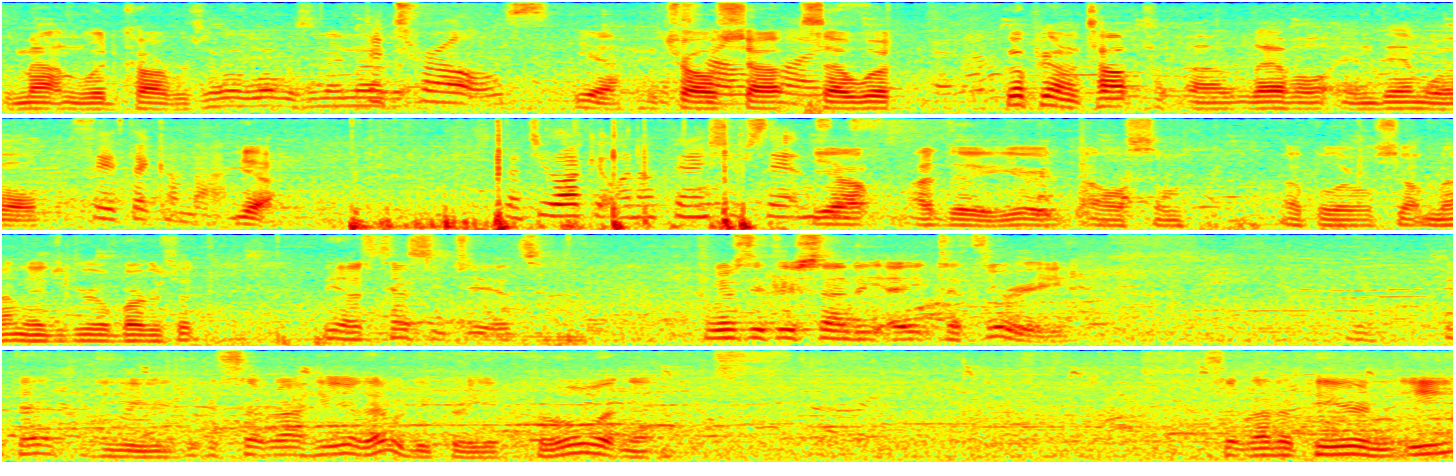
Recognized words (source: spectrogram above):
the Mountain Wood Carvers. Oh, what was the name The of it? The Trolls. yeah, the, troll, troll shop. place. So we'll go up here on the top uh, level and then we'll, See if they come back. yeah. Don't you like it when I finish your sentences? Yeah, I do. You're awesome. Upper level shop, Mountain Edge Grill Burgers. Yeah, it's Tennessee Jed's. Wednesday through Sunday, 8 to 3. Look at that view. You could sit right here. That would be pretty cool, wouldn't it? Sit right up here and eat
